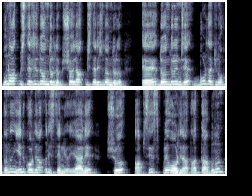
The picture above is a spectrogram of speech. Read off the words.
Bunu 60 derece döndürdüm. Şöyle 60 derece döndürdüm. E döndürünce buradaki noktanın yeni koordinatları isteniyor. Yani şu apsis ve ordinat. Hatta bunun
